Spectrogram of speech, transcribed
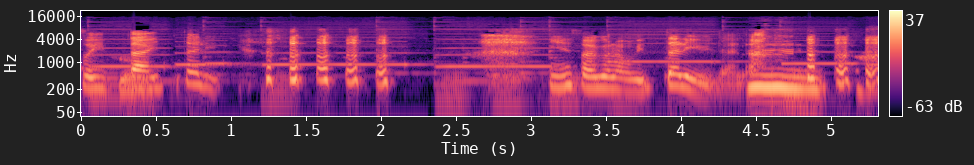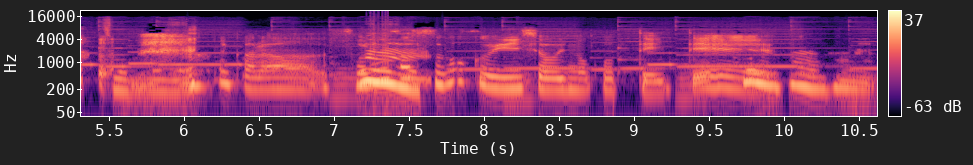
ツイッター行ったり。インスタグラム行ったりみたいな。うん。あ そうね。だから、それがすごく印象に残っていて、うんうんうん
